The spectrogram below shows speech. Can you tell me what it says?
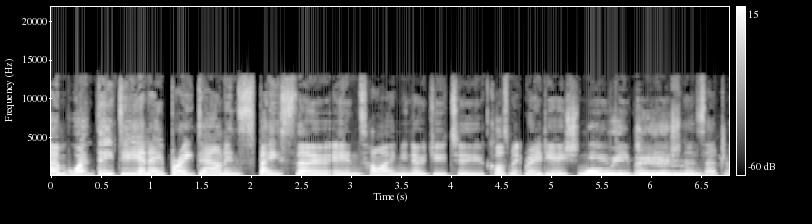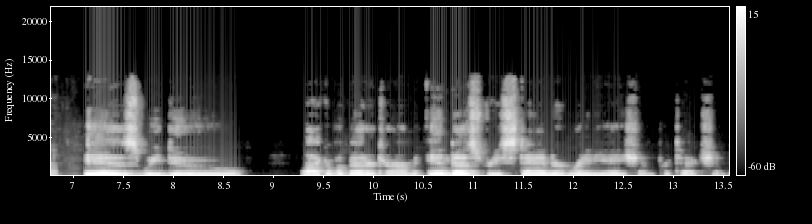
Um, won't the DNA break down in space, though, in time, you know, due to cosmic radiation, what Radiation, etc.? Is we do, lack of a better term, industry standard radiation protection.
